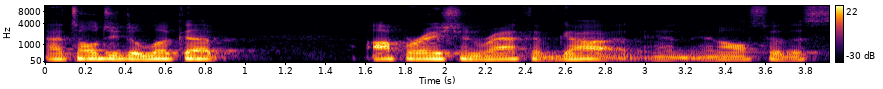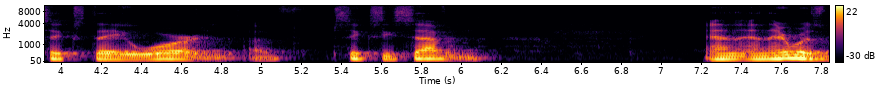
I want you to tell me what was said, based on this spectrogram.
I told you to look up Operation Wrath of God and, and also the Six Day War of 67. And, and there was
